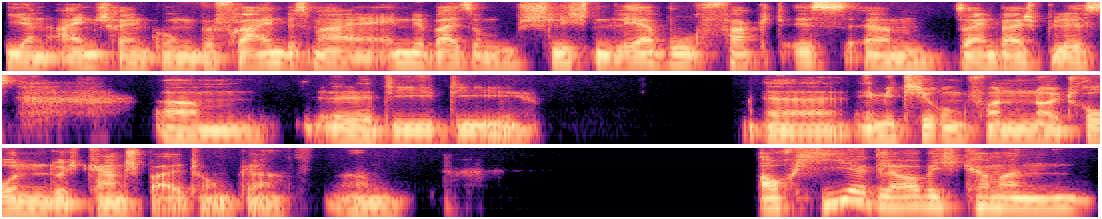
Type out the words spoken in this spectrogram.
ihren Einschränkungen befreien, bis man am Ende bei so einem schlichten Lehrbuchfakt ist. Ähm, sein Beispiel ist ähm, äh, die, die äh, Emittierung von Neutronen durch Kernspaltung. Ja. Ähm, auch hier, glaube ich, kann man,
